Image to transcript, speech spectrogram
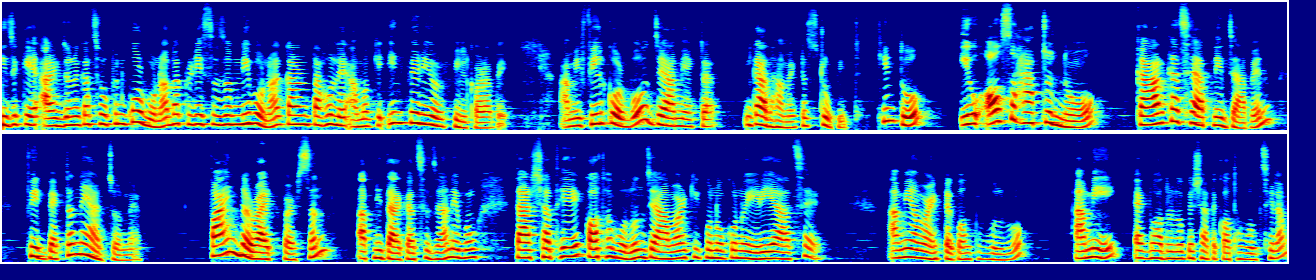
নিজেকে আরেকজনের কাছে ওপেন করব না বা ক্রিটিসিজম নিব না, কারণ তাহলে আমাকে ইনফেরিয়র ফিল করাবে। আমি ফিল করব যে আমি একটা গাধা আমি একটা স্টুপিড কিন্তু you also have to know কার কাছে আপনি যাবেন ফিডব্যাকটা নেয়ার জন্যে। ফাইন্ড দ্য রাইট পারসন আপনি তার কাছে যান এবং তার সাথে কথা বলুন যে আমার কি কোনো কোনো এরিয়া আছে? আমি আমার একটা গল্প বলব। আমি এক ভদ্রলোকের সাথে কথা বলছিলাম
